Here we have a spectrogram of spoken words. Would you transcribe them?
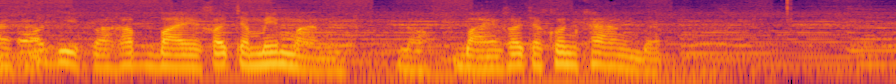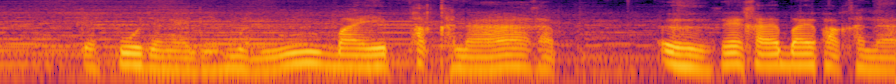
นะครับอดิบอะครับใบเขาจะไม่มันเนาะใบเขาจะค่อนข้างแบบ จะพูดยังไงดีเหมือนใบผักคะน้าครับ เออคล้ายๆ ใบผักคะน้า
